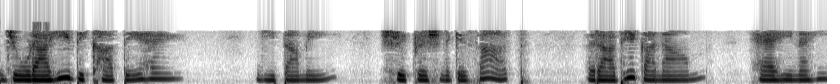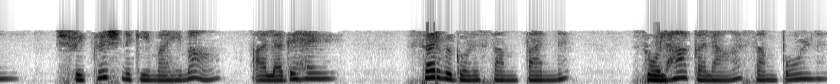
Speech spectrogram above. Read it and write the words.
जोड़ा ही दिखाते हैं। गीता में श्री कृष्ण के साथ राधे का नाम है ही नहीं। श्री कृष्ण की महिमा अलग है। सर्वगुण संपन्न सोलह कला संपूर्ण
